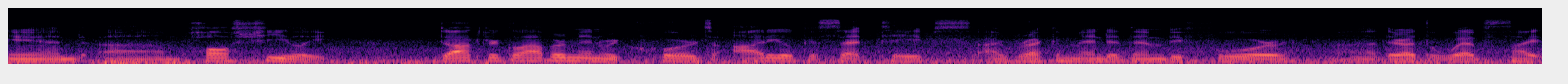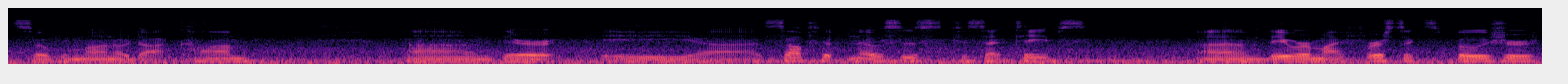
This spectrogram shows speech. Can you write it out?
and um, Paul Scheele. Dr. Glauberman records audio cassette tapes. I've recommended them before. Uh, they're at the website sovrumano.com. Um, they're a uh, self hypnosis cassette tapes. Um, they were my first exposure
